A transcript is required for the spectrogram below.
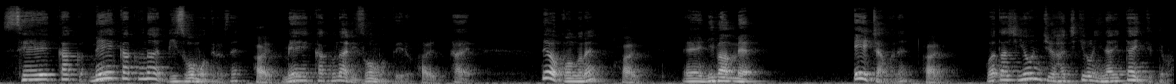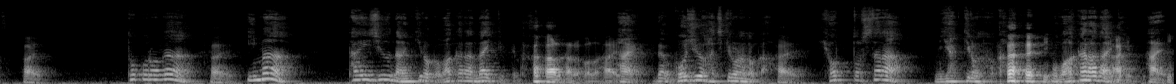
正確、明確な理想を持ってるんですね。はい。明確な理想を持っている。はい。はい。では今度ね、はい。えー、2番目。A ちゃんはね、はい。私48キロになりたいって言ってます。はい。ところが、はい。今、体重何キロかわからないって言ってます。なるほど、はい。はい。だから58キロなのか、はい。ひょっとしたら200キロなのか、はい。もうわからない。はい。はい。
